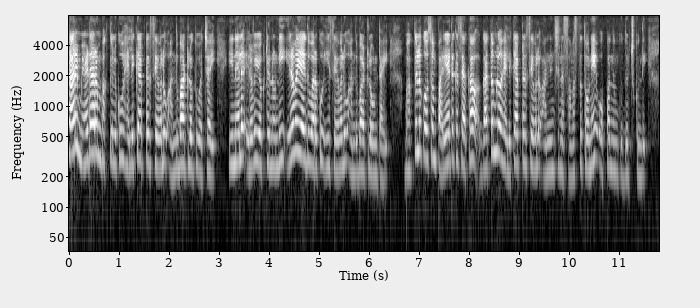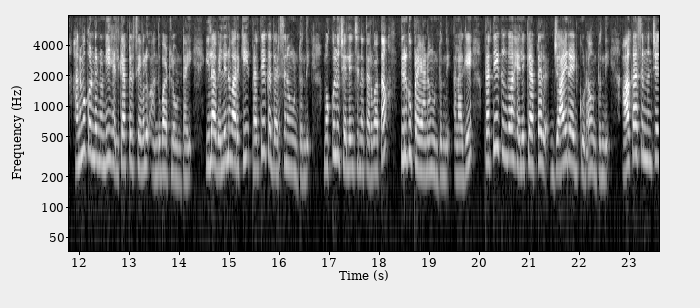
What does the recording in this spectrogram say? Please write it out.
ఈసారి మేడారం భక్తులకు హెలికాప్టర్ సేవలు అందుబాటులోకి వచ్చాయి. ఈ నెల ఇరవై ఒకటి నుండి ఇరవై ఐదు వరకు ఈ సేవలు అందుబాటులో ఉంటాయి. భక్తుల కోసం పర్యాటక శాఖ గతంలో హెలికాప్టర్ సేవలు అందించిన సంస్థతోనే ఒప్పందం కుదుర్చుకుంది. హనుమకొండ నుండి హెలికాప్టర్ సేవలు అందుబాటులో ఉంటాయి. ఇలా వెళ్ళిన వారికి ప్రత్యేక దర్శనం ఉంటుంది. మొక్కులు చెల్లించిన తర్వాత తిరుగు ప్రయాణం ఉంటుంది. అలాగే ప్రత్యేకంగా హెలికాప్టర్ జాయ్ రైడ్ కూడా ఉంటుంది. ఆకాశం నుంచే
